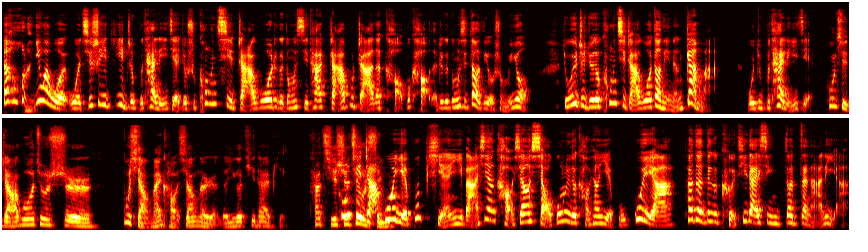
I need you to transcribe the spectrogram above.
然后后来，因为我我其实一一直不太理解，就是空气炸锅这个东西，它炸不炸的、烤不烤的这个东西到底有什么用？就我一直觉得空气炸锅到底能干嘛，我就不太理解。空气炸锅就是不想买烤箱的人的一个替代品。它其实空气炸锅也不便宜吧？现在烤箱小功率的烤箱也不贵啊，它的那个可替代性在在哪里啊？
